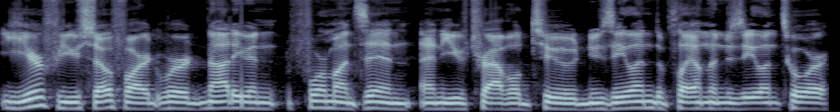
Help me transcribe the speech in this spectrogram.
year for you so far. We're not even four months in, and you've traveled to New Zealand to play on the New Zealand tour.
